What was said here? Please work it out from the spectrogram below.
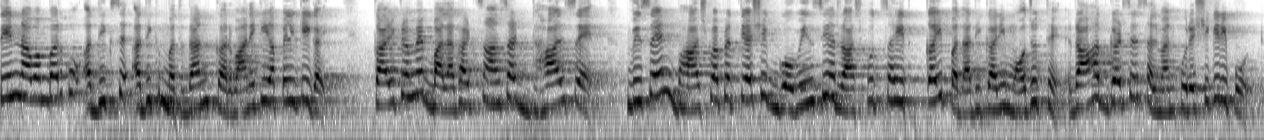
तीन नवंबर को अधिक से अधिक मतदान करवाने की अपील की गई। कार्यक्रम में बालाघाट सांसद ढाल सेन विसेन भाजपा प्रत्याशी गोविंद सिंह राजपूत सहित कई पदाधिकारी मौजूद थे। राहतगढ़ से सलमान कुरैशी की रिपोर्ट।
